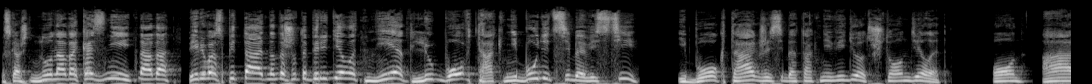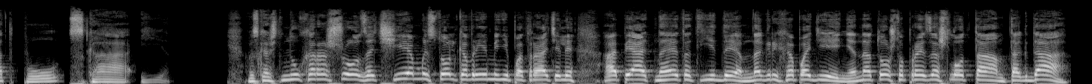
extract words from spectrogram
Вы скажете, ну надо казнить, надо перевоспитать, надо что-то переделать. Нет, любовь так не будет себя вести. И Бог также себя так не ведет. Что Он делает? Он отпускает. Вы скажете, ну хорошо, зачем мы столько времени потратили опять на этот едем, на грехопадение, на то, что произошло там, тогда?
